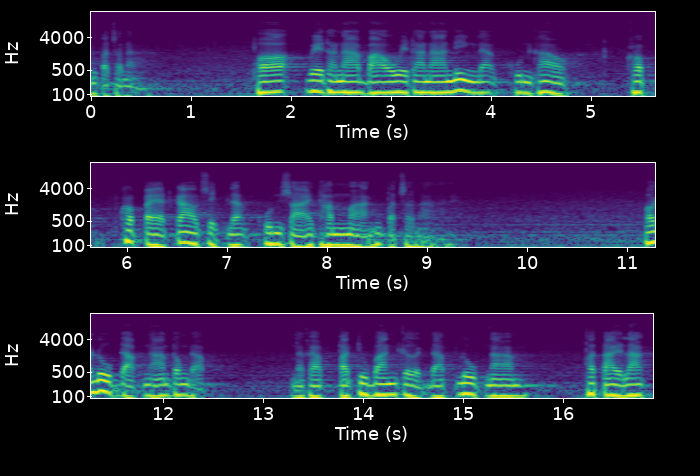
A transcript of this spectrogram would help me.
นุปัสนาพอเวทนาเบาเวทนานิ่งแล้วคุณเข้าข้อ ข้อแปดเก้าสิบแล้วคุณสายธรรมานุปัสสนา เพราะรูปดับนามต้องดับนะครับ ปัจจุบันเกิดดับรูปนามพระไตรลักษณ์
